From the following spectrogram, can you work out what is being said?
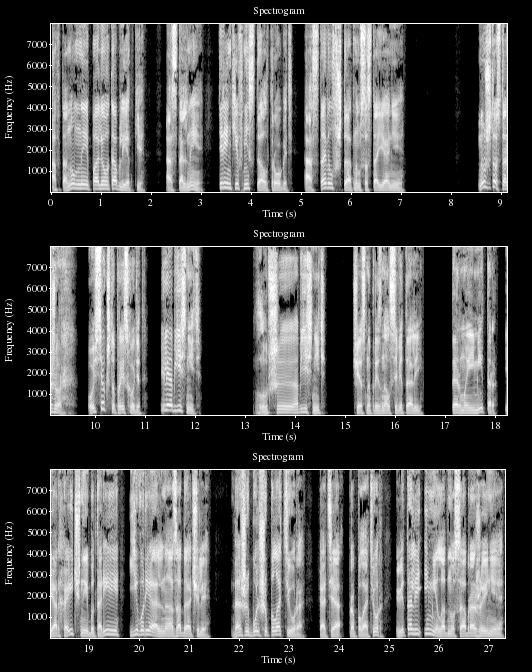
автономные палеотаблетки. Остальные Терентьев не стал трогать, а оставил в штатном состоянии. «Ну что, стажер, усек, что происходит? Или объяснить?» «Лучше объяснить», — честно признался Виталий. Термоэмиттер и архаичные батареи его реально озадачили. Даже больше полотера, Хотя про полотер Виталий имел одно соображение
